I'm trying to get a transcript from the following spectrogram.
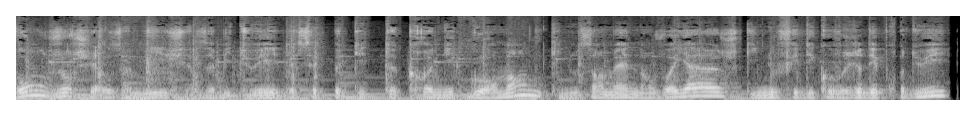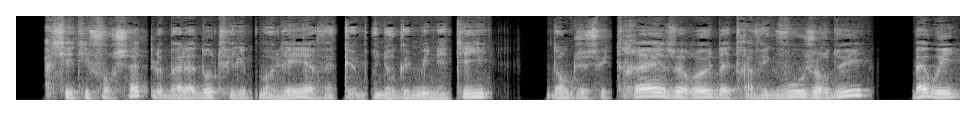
Bonjour chers amis, chers habitués de cette petite chronique gourmande qui nous emmène en voyage, qui nous fait découvrir des produits. Assiette et fourchette, le balado de Philippe Mollet avec Bruno Gulminetti. Donc je suis très heureux d'être avec vous aujourd'hui. Ben oui,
